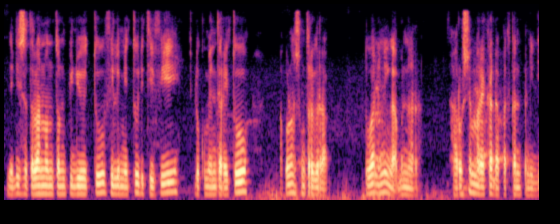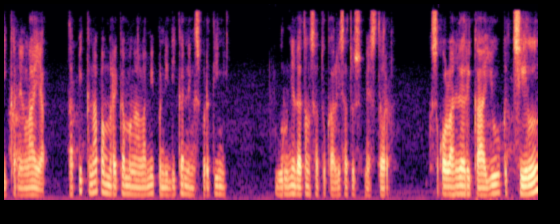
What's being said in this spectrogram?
jadi setelah nonton video itu, film itu di TV, dokumenter itu, aku langsung tergerak. Tuhan ini nggak benar. Harusnya mereka dapatkan pendidikan yang layak. Tapi kenapa mereka mengalami pendidikan yang seperti ini? Gurunya datang satu kali satu semester. Sekolahnya dari kayu, kecil,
